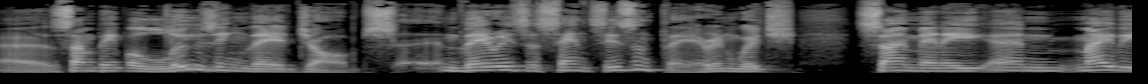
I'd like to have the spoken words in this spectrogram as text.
uh, some people losing their jobs. And there is a sense, isn't there, in which so many, and maybe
